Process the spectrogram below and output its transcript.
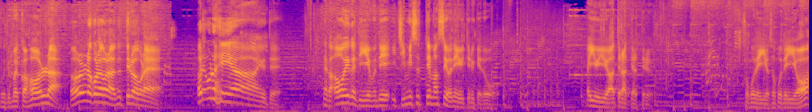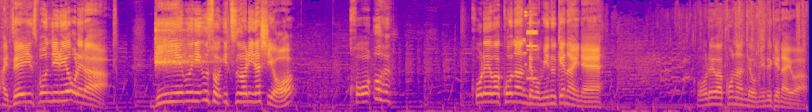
もう一個ほらほらこれほら塗ってるわこれ。あれおらへんやん言うて。なんか青いが DM で1ミスってますよね言ってるけど。あいいよいいよ当てる当てる当てる。そこでいいよそこでいいよ。はい全員スポンジいるよ俺ら。DM に嘘偽りなしよ。こうこれはコナンでも見抜けないね。これはコナンでも見抜けないわ。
